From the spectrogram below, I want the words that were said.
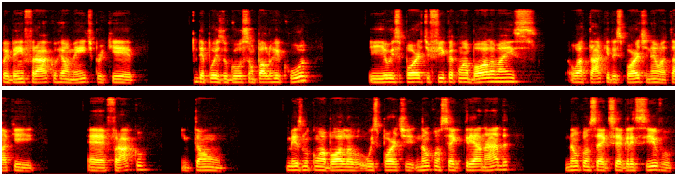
Foi bem fraco realmente, porque depois do gol São Paulo recua e o esporte fica com a bola, mas o ataque do esporte, né, o ataque é fraco, então mesmo com a bola o esporte não consegue criar nada, não consegue ser agressivo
